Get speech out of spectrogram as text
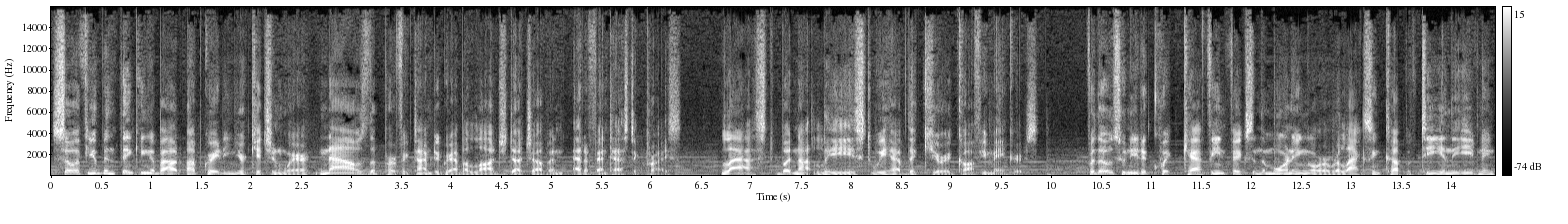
So if you've been thinking about upgrading your kitchenware, now's the perfect time to grab a Lodge Dutch oven at a fantastic price. Last but not least, we have the Keurig coffee makers. For those who need a quick caffeine fix in the morning or a relaxing cup of tea in the evening,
